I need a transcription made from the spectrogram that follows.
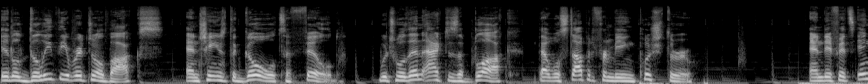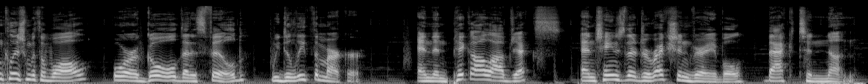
it'll delete the original box and change the goal to filled, which will then act as a block that will stop it from being pushed through. And if it's in collision with a wall or a goal that is filled, we delete the marker, and then pick all objects and change their direction variable back to none.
